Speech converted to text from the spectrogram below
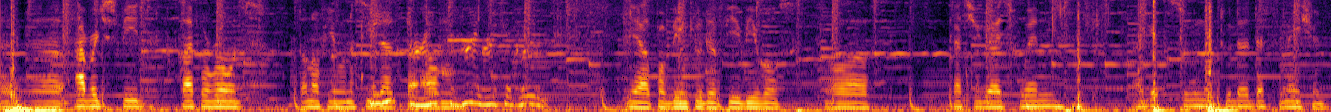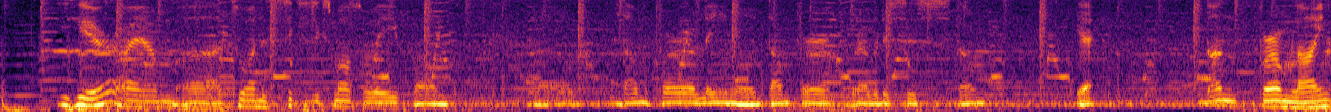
uh, average speed type of roads. Don't know if you want to see that um, yeah I'll probably include a few b-rolls so uh, catch you guys when I get sooner to the destination. Here I am uh, 266 miles away from uh, Dumper Lane or Dumper, whatever this is. Dum, yeah, Dunfermline.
